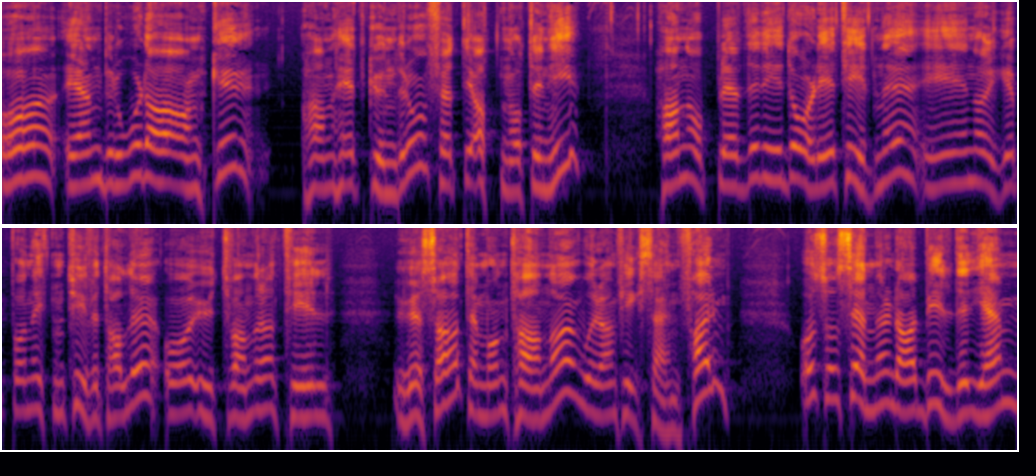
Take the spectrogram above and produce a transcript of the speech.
Og en bror, da, Anker, han het Gundro, født i 1889. Han opplevde de dårlige tidene i Norge på 1920-tallet og utvandra til USA, til Montana, hvor han fikk seg en farm. Og så sender han da bilder hjem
